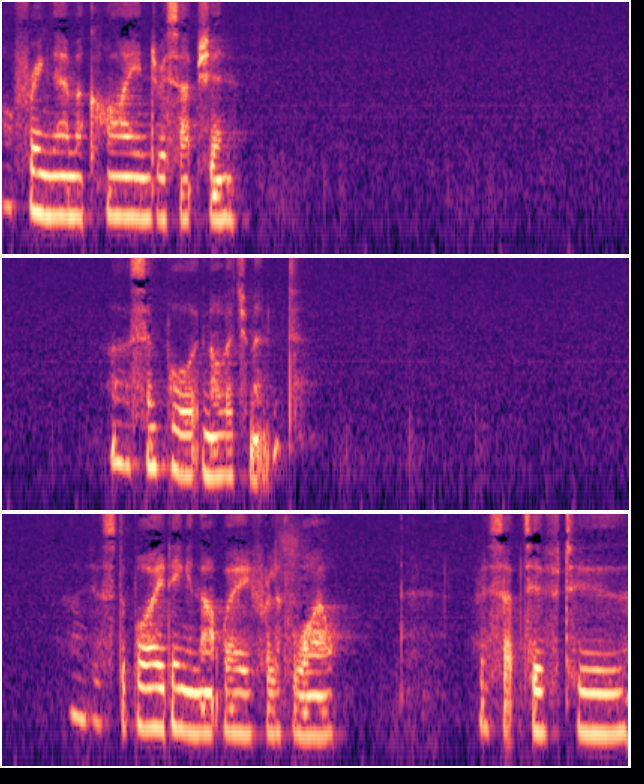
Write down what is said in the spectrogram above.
Offering them a kind reception. A simple acknowledgement. And just abiding in that way for a little while, receptive to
